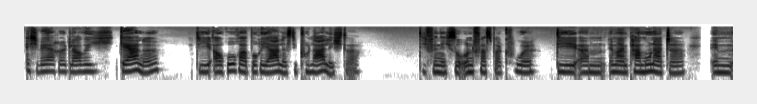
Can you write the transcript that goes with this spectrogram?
Ich wäre, glaube ich, gerne die Aurora Borealis, die Polarlichter. Die finde ich so unfassbar cool. Die ähm, immer ein paar Monate im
